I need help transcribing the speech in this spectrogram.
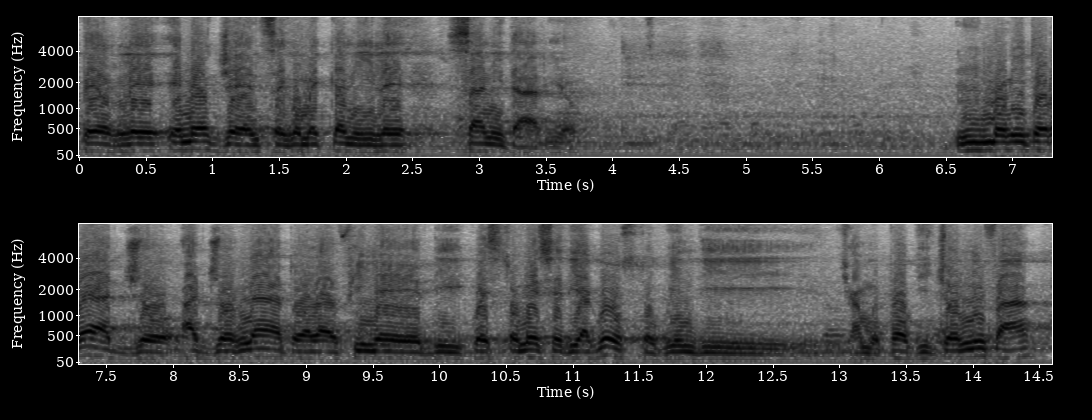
per le emergenze come canile sanitario. Il monitoraggio aggiornato alla fine di questo mese di agosto, quindi diciamo pochi giorni fa,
